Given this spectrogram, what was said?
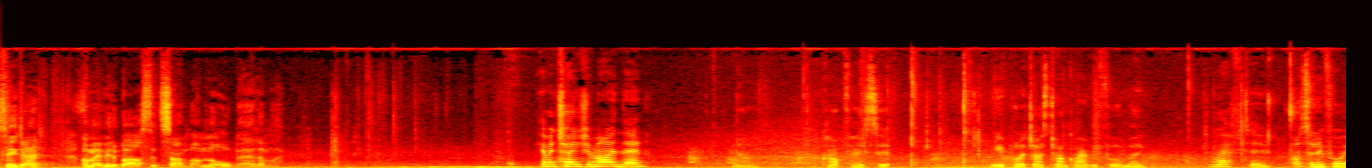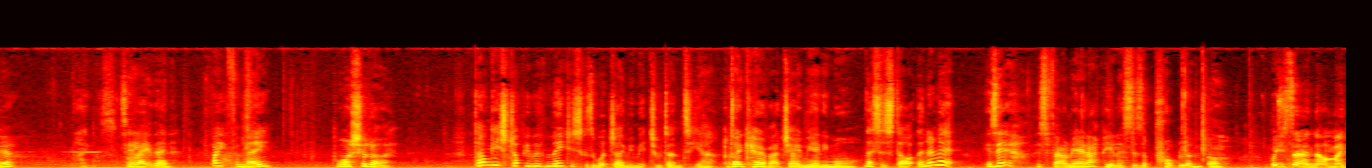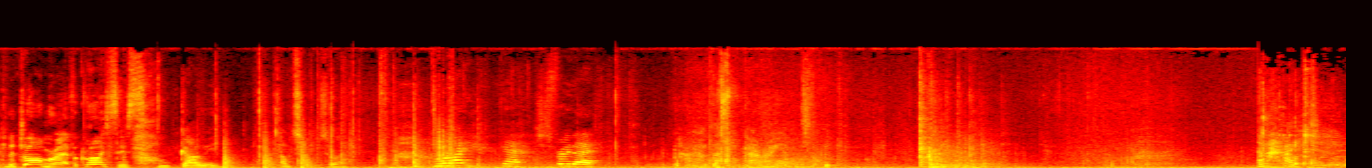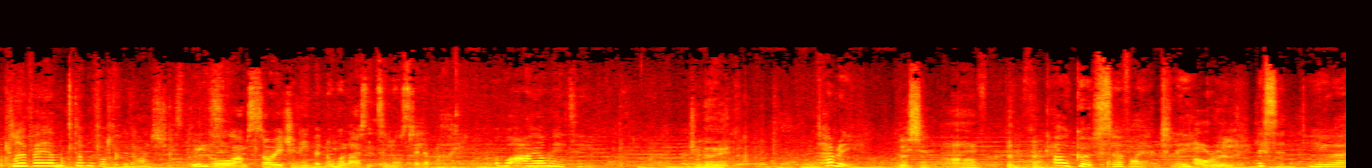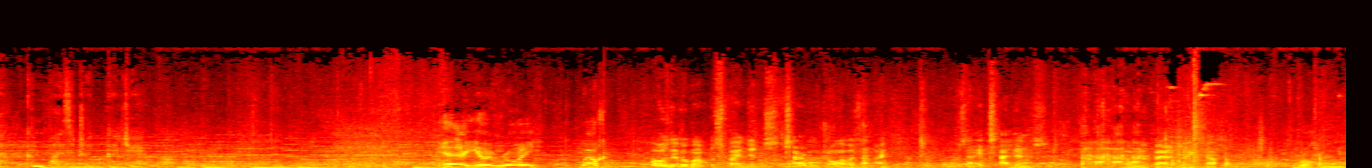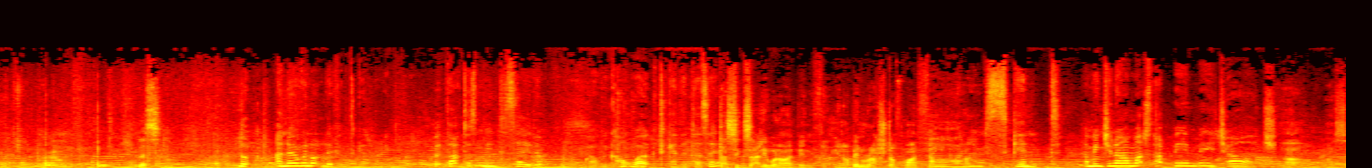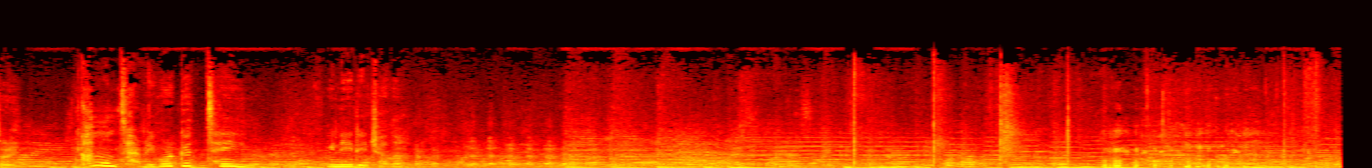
See, Dad? I may be the bastard son, but I'm not all bad, am I? You haven't changed your mind then? No, I can't face it. Will you apologise to Uncle Harry for me? Do I have to? I'll tell him for you. Thanks. See you later then. Wait for me. Why should I? Don't get stroppy with me just because of what Jamie Mitchell done to you. I don't care about Jamie anymore. That's a start then, isn't it? Is it? This family ain't happy unless there's a problem. Oh, what are you saying? That I'm making a drama out of a crisis? I'm going. I'll talk to her. All right. Yeah, she's through there. That's not Gary. Can I have a um, double vodka with orange juice, please? Oh, I'm sorry, Janine, but normal licensing law still apply. Oh, well, I am 18. Janine, Terry. listen, I've been thinking. Oh, good. So have I, actually. Oh, really? Listen, you uh, couldn't buy us a drink, could you? Yeah, you and Roy. Welcome. I was never one for Spaniards. Terrible drivers, aren't they? Was that Italians? All as bad as each other. Right. Listen, Look, I know we're not living together anymore, but that doesn't mean to say that, well, we can't work together, does it? that's exactly what I've been thinking. I've been rushed off my feet. Oh, and I'm skint. I mean, do you know how much that B&B charge? Oh, I see. Come on, Terry, we're a good team. We need each other. ハハハハ。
